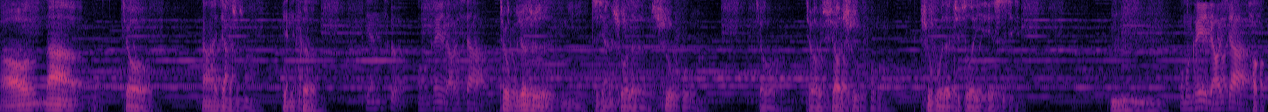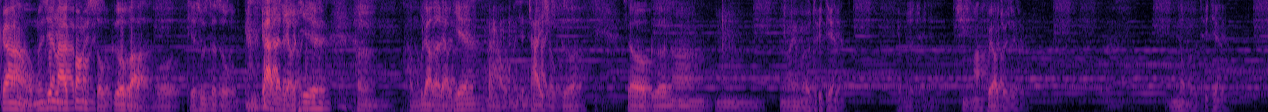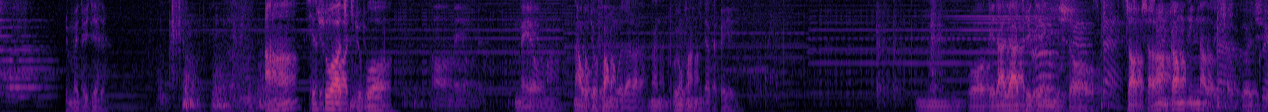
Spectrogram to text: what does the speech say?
好，那就刚才讲什么？鞭策。鞭策，我们可以聊一下。这不就是你之前说的束缚吗？就就需要束缚，束缚的去做一些事情。嗯，我们可以聊一下。好干，我们先来放一首歌吧，我结束这种尴尬的聊天，很很无聊的聊天。那我们先插一首歌，这首歌呢，嗯，你们有没有推荐？有没有推荐？去你妈！不要追究。你有没有推荐？有没有推荐？啊，先说啊，陈主播。哦，没有没有。没有吗？那我就放我的了。那你不用放你的可以。嗯，我给大家推荐一首小小让刚听到的一首歌曲，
